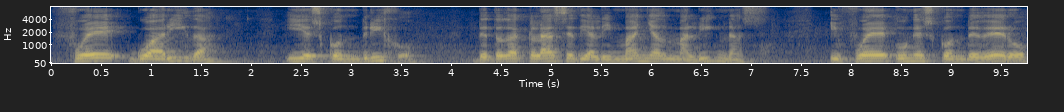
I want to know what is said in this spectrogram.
fue guarida y escondrijo de toda clase de alimañas malignas y fue un escondedero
